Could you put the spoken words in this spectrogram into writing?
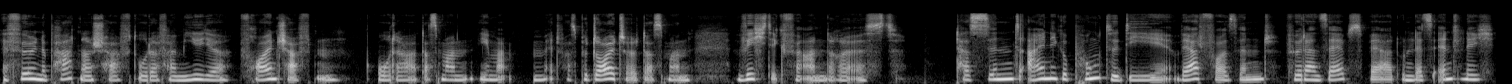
erfüllende Partnerschaft oder Familie, Freundschaften oder dass man jemandem etwas bedeutet, dass man wichtig für andere ist. Das sind einige Punkte, die wertvoll sind für dein Selbstwert und letztendlich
